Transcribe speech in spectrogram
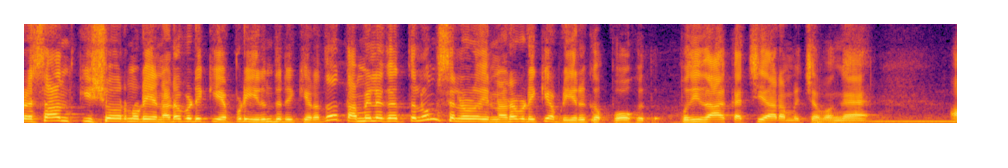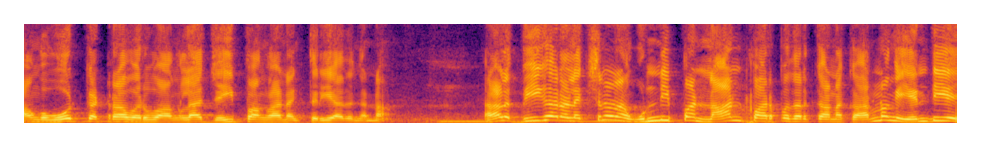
பிரசாந்த் கிஷோரனுடைய நடவடிக்கை எப்படி இருந்திருக்கிறதோ தமிழகத்திலும் சிலருடைய நடவடிக்கை அப்படி இருக்க போகுது. புதிதாக கட்சி ஆரம்பித்தவங்க அவங்க ஓட் கட்டரா வருவாங்களா ஜெயிப்பாங்களான்னு எனக்கு தெரியாதுங்கண்ணா அதனால் பீகார் எலெக்ஷனை நான் உன்னிப்பாக நான் பார்ப்பதற்கான காரணம் அங்கே என்டிஏ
